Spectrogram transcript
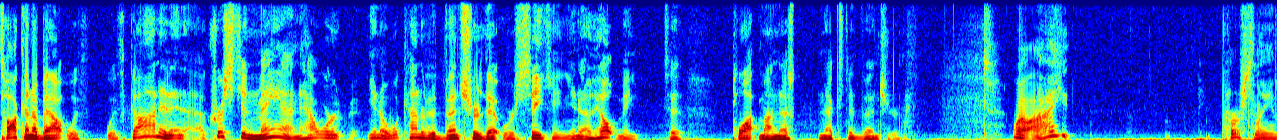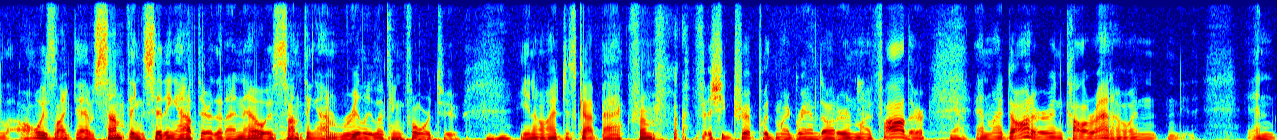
talking about with with God and a Christian man? How we're you know what kind of adventure that we're seeking? You know, help me to plot my next next adventure. Well, I personally always like to have something sitting out there that I know is something I'm really looking forward to. Mm-hmm. You know, I just got back from a fishing trip with my granddaughter and my father Yeah. and my daughter in Colorado and and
